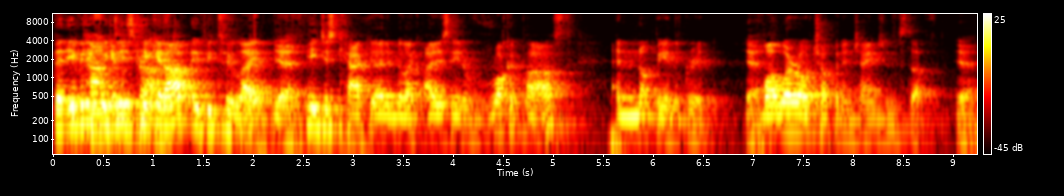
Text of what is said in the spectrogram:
that even if we did pick draft. it up, it'd be too late. Yeah. He just calculated and be like, I just need to rocket past and not be in the grid. Yeah. While we're all chopping and changing and stuff. Yeah.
